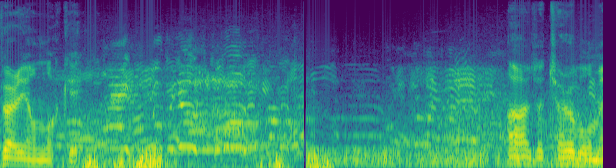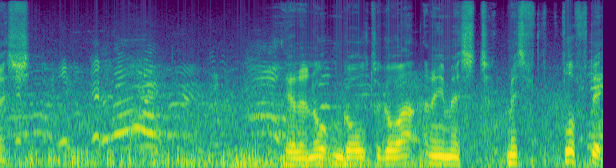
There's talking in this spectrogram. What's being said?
Very unlucky. That was a terrible miss. He had an open goal to go at and he missed, missed, fluffed it.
